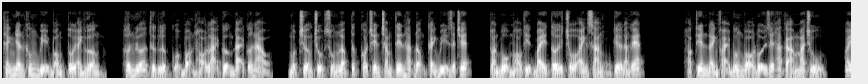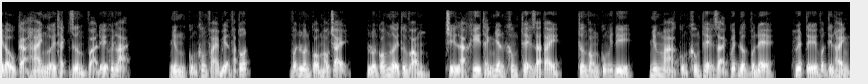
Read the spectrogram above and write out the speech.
Thánh nhân không bị bóng tối ảnh hưởng hơn nữa thực lực của bọn họ lại cường đại cỡ nào, một trưởng trụ xuống lập tức có trên trăm tên hắc động cảnh bị giết chết, toàn bộ máu thịt bay tới chỗ ánh sáng kia đáng ghét. Hoặc thiên đành phải buông bỏ đuổi giết hắc cá ma chủ, quay đầu cả hai người thạch dương và đế quyết lại. Nhưng cũng không phải biện pháp tốt. Vẫn luôn có máu chảy, luôn có người tử vong, chỉ là khi thánh nhân không thể ra tay, thương vong cũng ít đi, nhưng mà cũng không thể giải quyết được vấn đề, huyết tế vẫn tiến hành,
